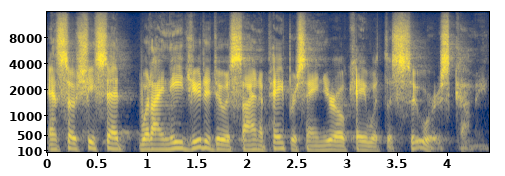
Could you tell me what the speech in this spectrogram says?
and so she said, what I need you to do is sign a paper saying you're okay with the sewers coming.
